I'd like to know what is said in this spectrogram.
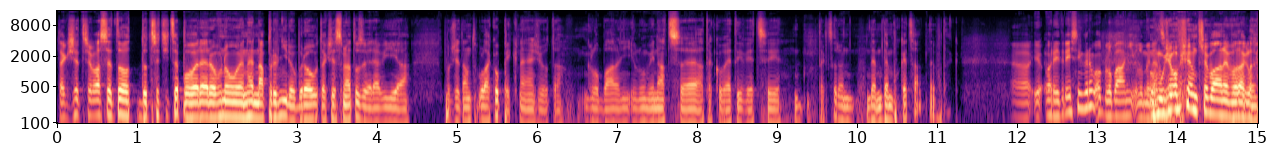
Takže třeba se to do třetíce povede rovnou hned na první dobrou, takže jsem na to zvědavý a protože tam to bylo jako pěkné, že jo, ta globální iluminace a takové ty věci. Tak co, jdem, jdem, jdem pokecat, nebo tak? Uh, o ray tracingu nebo o globální iluminaci? Můžeme ovšem třeba, nebo takhle.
